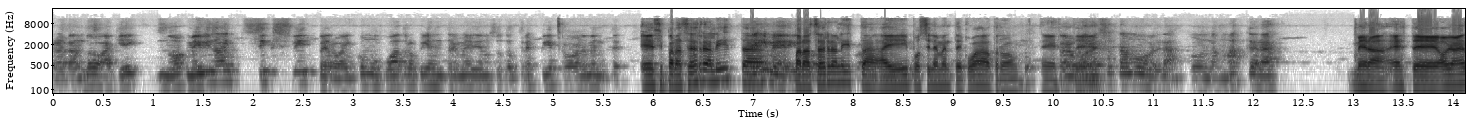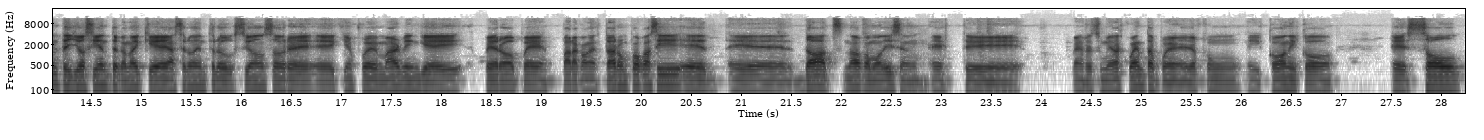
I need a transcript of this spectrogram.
tratando aquí, no, maybe no hay six feet, pero hay como cuatro pies entre medio nosotros, tres pies probablemente. Eh, si para ser realista, para ser realista, hay posiblemente cuatro. Pero por este, eso estamos, ¿verdad? Con las máscaras Mira, este, obviamente yo siento que no hay que hacer una introducción sobre eh, quién fue Marvin Gaye, pero pues para conectar un poco así eh, eh, dots, ¿no? Como dicen, este, en resumidas cuentas, pues él fue un icónico soul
